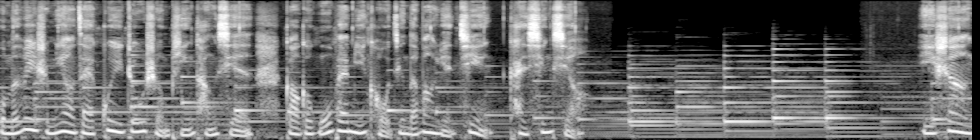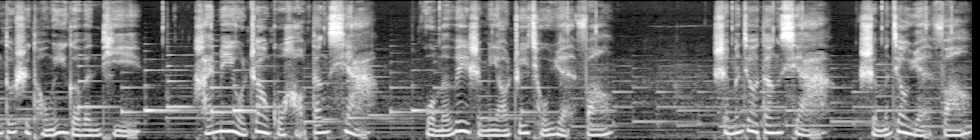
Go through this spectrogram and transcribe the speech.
我们为什么要在贵州省平塘县搞个五百米口径的望远镜看星星？以上都是同一个问题，还没有照顾好当下，我们为什么要追求远方？什么叫当下？什么叫远方？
